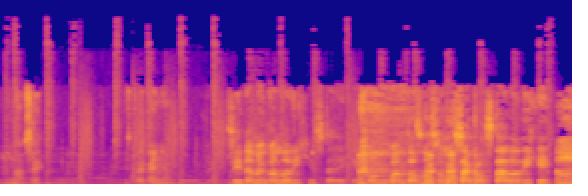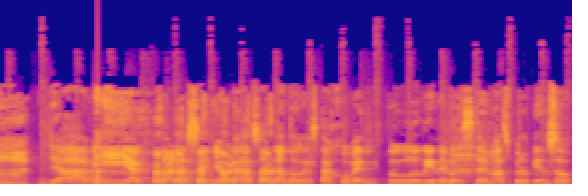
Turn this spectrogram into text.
No sé, está cañón. Sí, también cuando dijiste de que con cuántos nos hemos acostado, dije, ¡Ah! ya vi a todas las señoras hablando de esta juventud y de los temas, pero pienso,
